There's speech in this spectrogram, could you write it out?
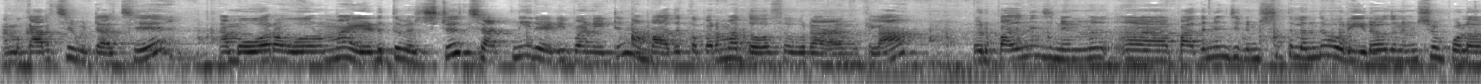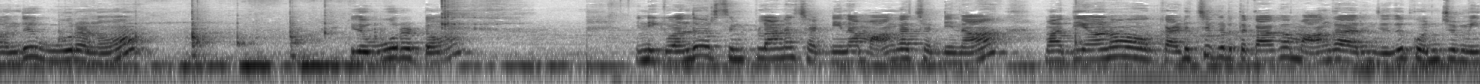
நம்ம கரைச்சி விட்டாச்சு. நம்ம ஓரம் ஓரமாக எடுத்து வச்சுட்டு சட்னி ரெடி பண்ணிட்டு நம்ம அதுக்கப்புறமா தோசை ஊற ஆரம்பிக்கலாம். ஒரு பதினஞ்சு நிமி பதினஞ்சு நிமிஷத்துலேருந்து ஒரு இருபது நிமிஷம் போல் வந்து ஊறணும். இது ஊறட்டும். இன்னைக்கு வந்து ஒரு சிம்பிளான சட்னி தான் மாங்காய் சட்னி தான் மத்தியானம் கடிச்சுக்கிறதுக்காக மாங்காய் அரிஞ்சது கொஞ்சம் மீ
